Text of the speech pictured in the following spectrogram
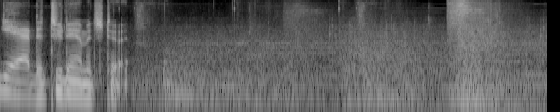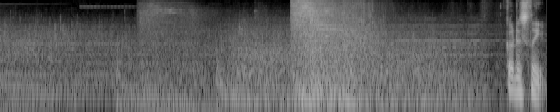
Yeah, I did two damage to it. Go to sleep.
